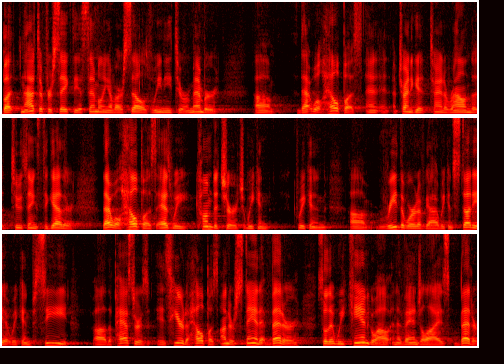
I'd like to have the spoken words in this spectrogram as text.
But not to forsake the assembling of ourselves, we need to remember um, that will help us. And, and, I'm trying to get trying to round the two things together. That will help us as we come to church. We can we can um, read the Word of God. We can study it. We can see uh, the pastor is, is here to help us understand it better, so that we can go out and evangelize better.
